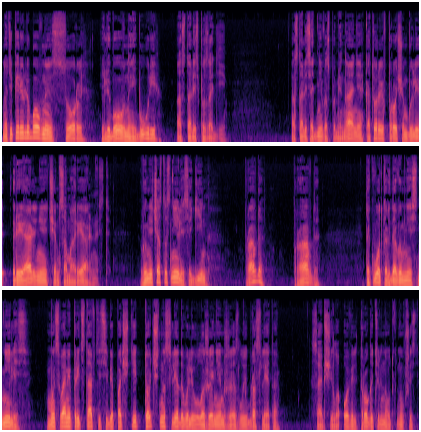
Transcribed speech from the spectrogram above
Но теперь и любовные ссоры, и любовные бури остались позади. Остались одни воспоминания, которые, впрочем, были реальнее, чем сама реальность. Вы мне часто снились, Эгин. Правда? Правда. Так вот, когда вы мне снились, мы с вами, представьте себе, почти точно следовали уложениям жезла и браслета», сообщила Овель, трогательно уткнувшись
